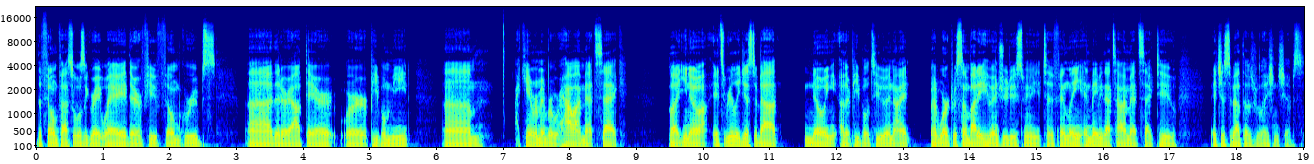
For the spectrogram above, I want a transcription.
the film festival is a great way. There are a few film groups uh, that are out there where people meet. Um, I can't remember how I met Seck, but you know, it's really just about knowing other people too. And I had worked with somebody who introduced me to Phynley, and maybe that's how I met Seck too. It's just about those relationships.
